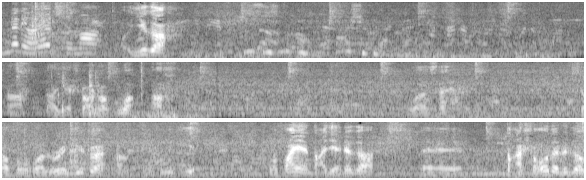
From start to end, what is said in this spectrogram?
你们两人吃吗？一个。大姐刷刷锅啊。哇塞。小风火轮一转啊，鼓风机。我发现大姐这个，呃，大勺的这个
